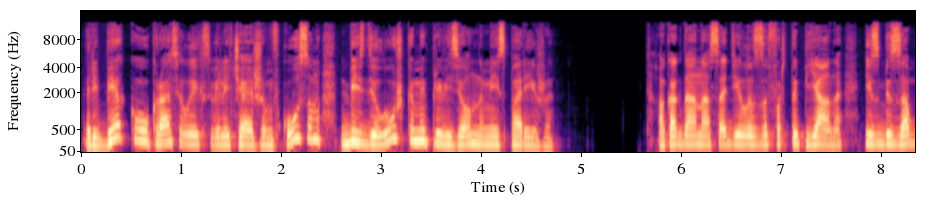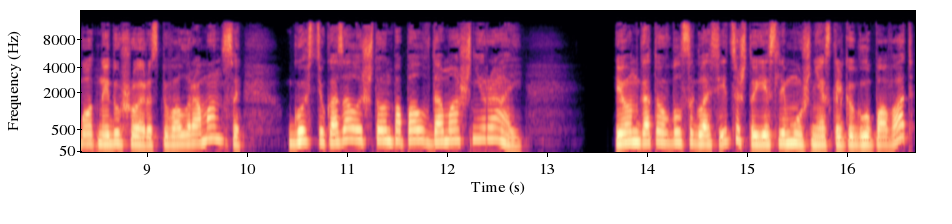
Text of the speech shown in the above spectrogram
Ребекка украсила их с величайшим вкусом безделушками, привезенными из Парижа. А когда она садилась за фортепиано и с беззаботной душой распевала романсы, гостю казалось, что он попал в домашний рай — и он готов был согласиться, что если муж несколько глуповат,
